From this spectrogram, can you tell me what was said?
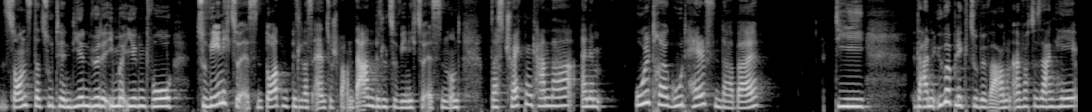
sonst dazu tendieren würde, immer irgendwo zu wenig zu essen, dort ein bisschen was einzusparen, da ein bisschen zu wenig zu essen. Und das Tracken kann da einem ultra gut helfen dabei, die, da einen Überblick zu bewahren und einfach zu sagen, hey,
